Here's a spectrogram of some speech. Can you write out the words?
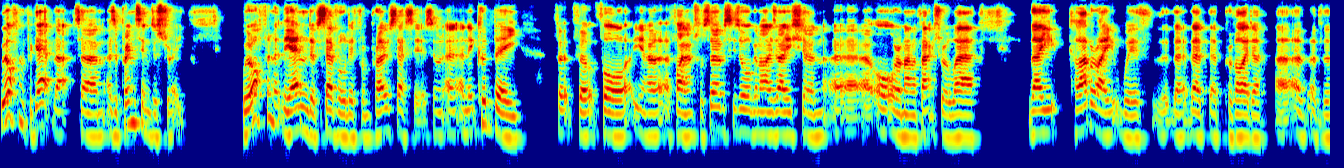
we often forget that um, as a print industry, we're often at the end of several different processes, and, and it could be for, for, for you know a financial services organisation uh, or, or, a manufacturer where they collaborate with the, the, the provider uh, of, of, the,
